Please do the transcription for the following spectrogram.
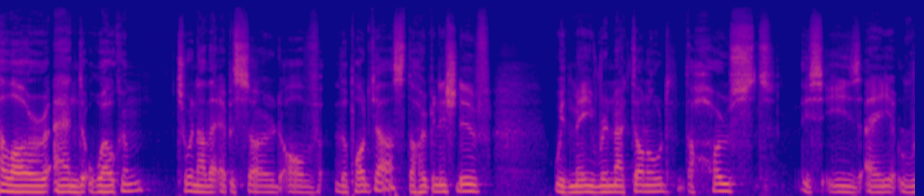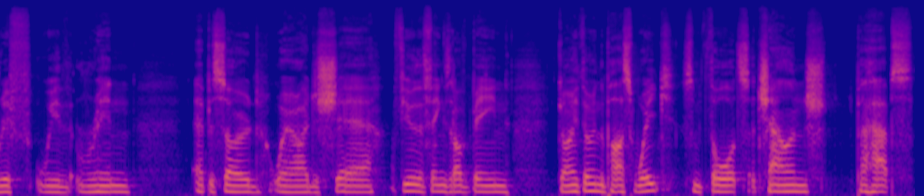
Hello and welcome to another episode of the podcast, The Hope Initiative, with me, Rien MacDonald, the host. This is a riff with Rien episode where I just share a few of the things that I've been going through in the past week, some thoughts, a challenge, perhaps.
